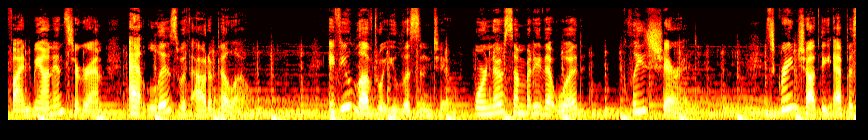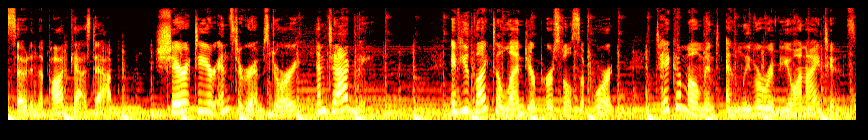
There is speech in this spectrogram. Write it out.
find me on Instagram at Liz Without a Pillow. If you loved what you listened to or know somebody that would, please share it. Screenshot the episode in the podcast app, share it to your Instagram story, and tag me. If you'd like to lend your personal support, take a moment and leave a review on iTunes.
